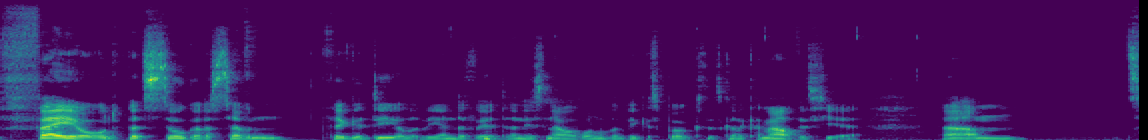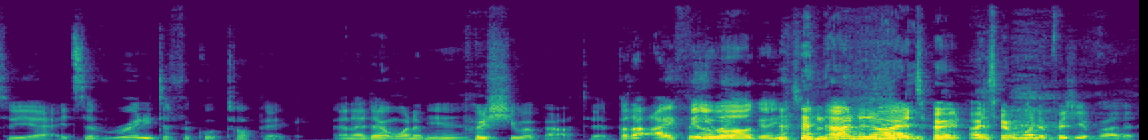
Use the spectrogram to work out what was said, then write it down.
failed, but still got a seven-figure deal at the end of it, and is now one of the biggest books that's going to come out this year. Um, so yeah, it's a really difficult topic, and I don't want to Yeah. push you about it, but I, I feel you like- are going to. no, no, no, I don't. I don't want to push you about it.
